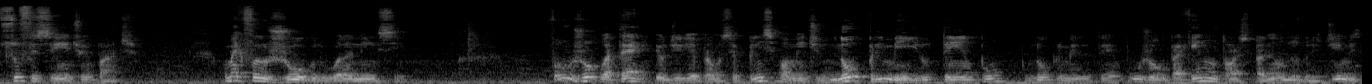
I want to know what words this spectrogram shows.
suficiente o empate. Como é que foi o jogo do Guarani em si? Foi um jogo até, eu diria para você, principalmente no primeiro tempo, no primeiro tempo, um jogo para quem não torce para nenhum dos dois times,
